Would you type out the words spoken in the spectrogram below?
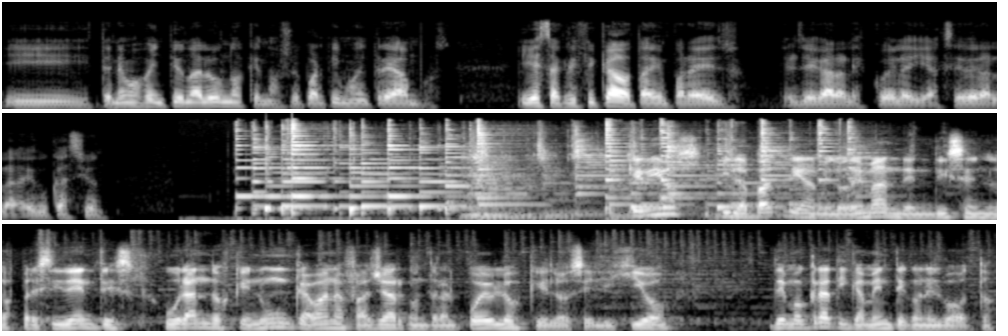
y tenemos 21 alumnos que nos repartimos entre ambos. Y es sacrificado también para ellos el llegar a la escuela y acceder a la educación. Que Dios y la patria me lo demanden, dicen los presidentes, jurando que nunca van a fallar contra el pueblo que los eligió democráticamente con el voto.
